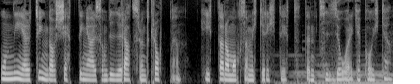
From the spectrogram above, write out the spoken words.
och nertyngd av kättingar som virats runt kroppen hittar de också mycket riktigt den tioårige pojken.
